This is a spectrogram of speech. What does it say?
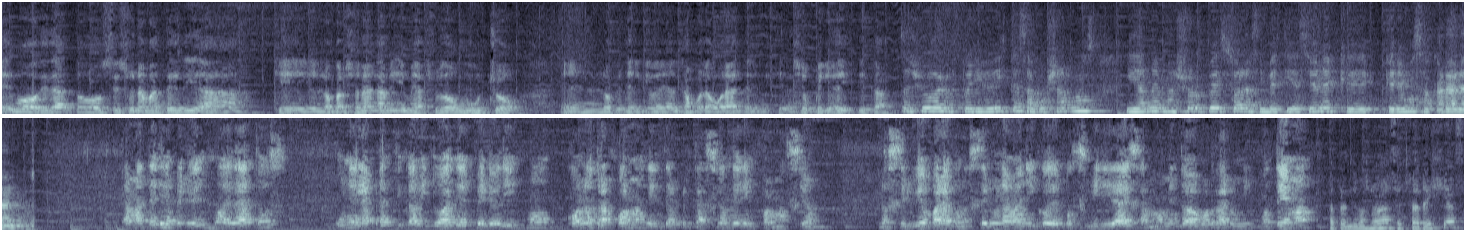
periodismo de datos es una materia que en lo personal a mí me ayudó mucho en lo que tiene que ver en el campo laboral de la investigación periodística. Ayuda a los periodistas a apoyarnos y darle mayor peso a las investigaciones que queremos sacar a la luz. La materia periodismo de datos une la práctica habitual del periodismo con otras formas de interpretación de la información. Nos sirvió para conocer un abanico de posibilidades al momento de abordar un mismo tema. Aprendimos nuevas estrategias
